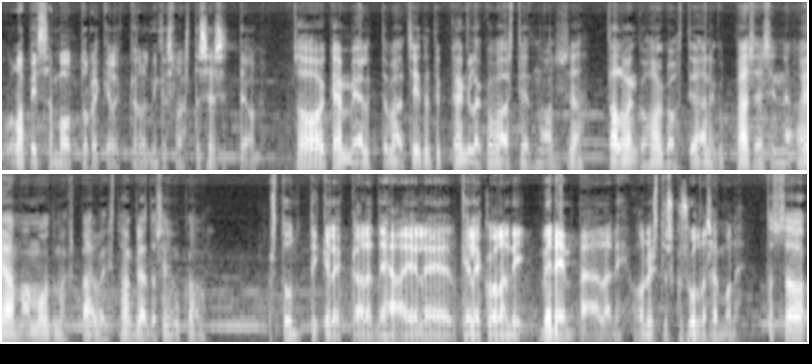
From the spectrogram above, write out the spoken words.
Lapissa moottorikelkkailu, minkälaista se sitten on? Se on oikein miellyttävää, että siitä tykkään kyllä kovasti, että ne on siellä talven kohokohtia aina kun pääsee sinne ajamaan muutamaksi päiväksi. Se on kyllä tosi mukava stunttikelekkailla, että nehän ajelee kelkoilla niin veden päällä, niin onnistuisiko sulta semmonen? Tuossa on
